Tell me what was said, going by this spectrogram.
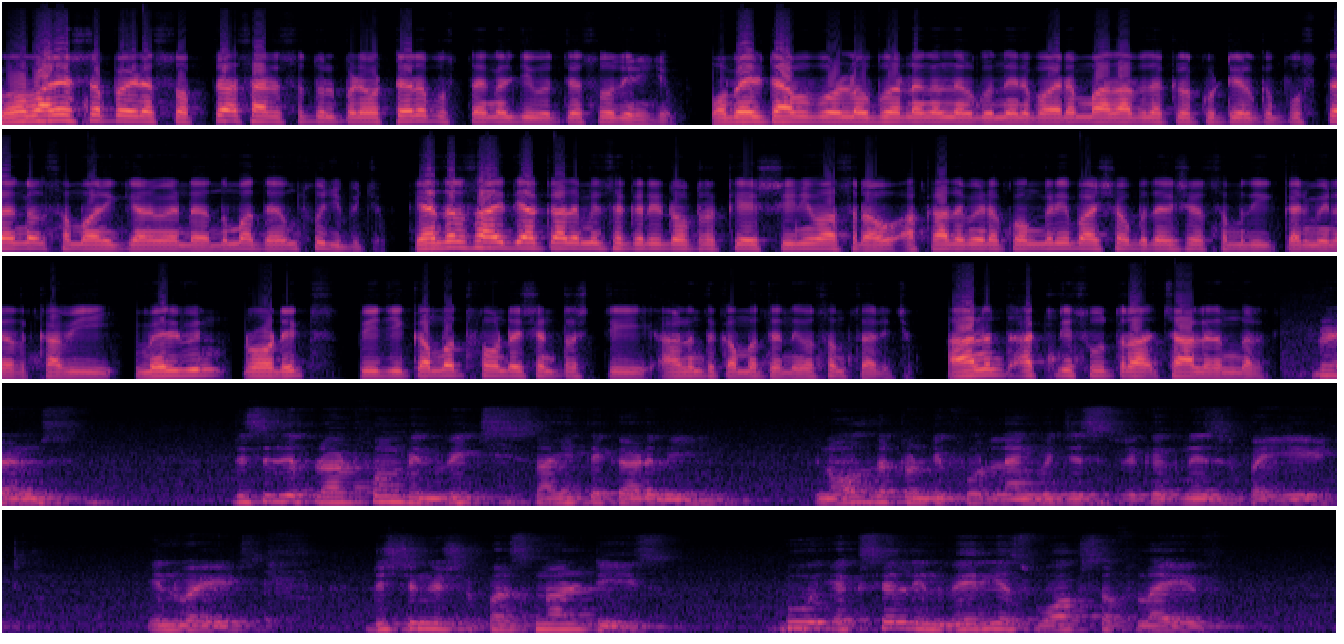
ഗോപാലകൃഷ്ണപ്പയുടെ സ്വപ്ന സരസ്വത് ഉൾപ്പെടെ ഒട്ടേറെ പുസ്തകങ്ങൾ ജീവിതത്തെ സ്വാധീനിച്ചു മൊബൈൽ ടാബ് പോലുള്ള ഉപകരണങ്ങൾ നൽകുന്നതിന് പകരം മാതാപിതാക്കൾ കുട്ടികൾക്ക് പുസ്തകങ്ങൾ സമ്മാനിക്കാൻ വേണ്ടതെന്നും അദ്ദേഹം സൂചിപ്പിച്ചു Kendra Sahitya Akademi secretary doctor K Srinivas Rao അക്കാദമിയുടെ കൊങ്കണി ഭാഷാ ഉപദേശക സമിതി കൺവീനർ കവി Melvin Rodrigues P G Kamath foundation trustee Anand Kamath എന്നിവർ സംസാരിച്ചു ആനന്ദ് അഗ്നിസൂത്ര ചാലനം നടത്തി friends this is a platform in which Sahitya in all the 24 languages recognized by it invites distinguished personalities who excel in various walks of life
